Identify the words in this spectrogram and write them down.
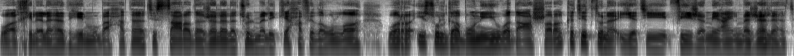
وخلال هذه المباحثات استعرض جلالة الملك حفظه الله والرئيس الجابوني وضع الشراكة الثنائية في جميع المجالات.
